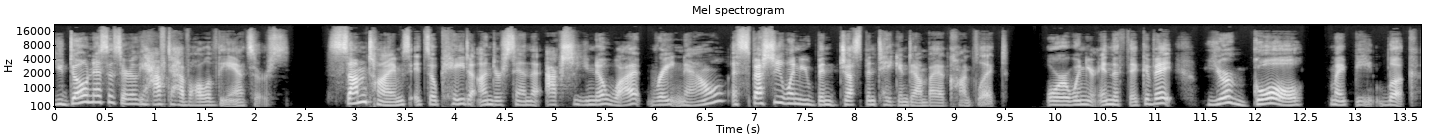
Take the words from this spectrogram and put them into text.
you don't necessarily have to have all of the answers. Sometimes it's okay to understand that actually, you know what, right now, especially when you've been just been taken down by a conflict or when you're in the thick of it, your goal might be look,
